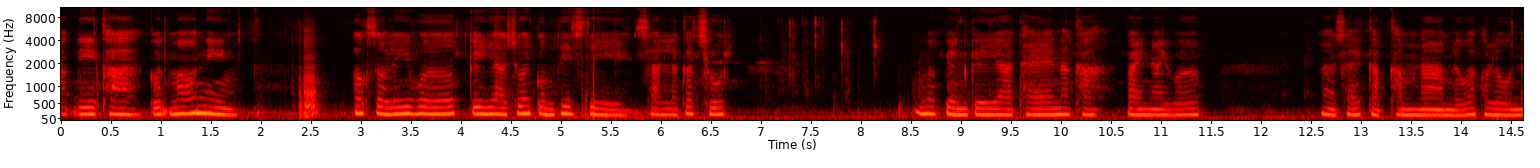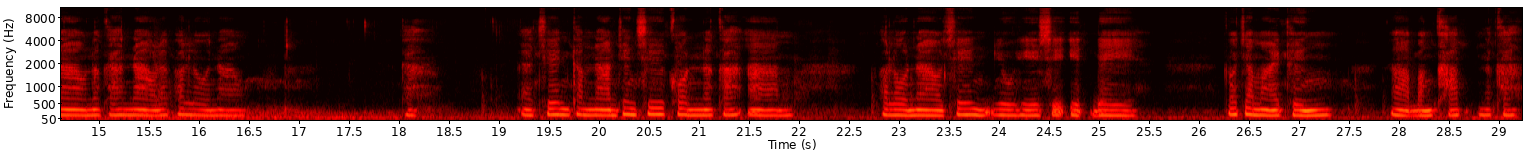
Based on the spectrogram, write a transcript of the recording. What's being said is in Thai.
สวัสดีค่ะ Good morning auxiliary verb กริยาช่วยกลุ่มที่ 4 ชั้นแล้วก็ชุด เมื่อเป็นกริยาแท้นะคะ ไปใน verb ใช้กับคำนามหรือว่า pronoun นะคะ noun และ pronoun ค่ะเช่นคำนามเช่นชื่อคนนะคะ arm pronoun เช่น you he she it they ก็จะหมายถึงบังคับนะคะ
